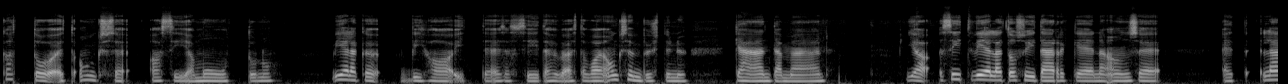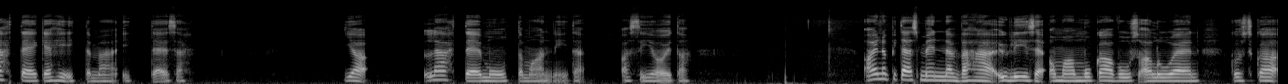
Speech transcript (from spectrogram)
katsoa, että onko se asia muuttunut? Vieläkö vihaa itteensä siitä hyvästä vai onko sen pystynyt kääntämään? Ja sitten vielä tosi tärkeänä on se, että lähtee kehittämään itteensä ja lähtee muuttamaan niitä asioita. Aina pitäisi mennä vähän yli se oman mukavuusalueen, koska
